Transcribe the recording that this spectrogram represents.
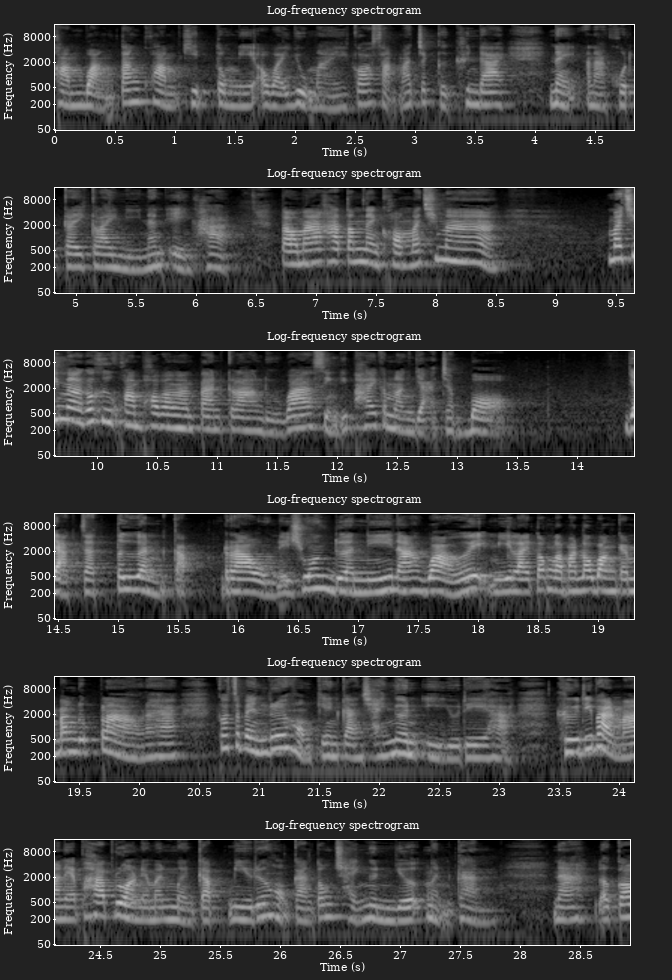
ความหวังตั้งความคิดตรงนี้เอาไว้อยู่ไหม ก็สามารถจะเกิดขึ้นได้ในอนาคตใกล้ ๆ นี้นั่นเองค่ะ ต่อมาค่ะตำแหน่งของมัชชิมามัชชิมาก็คือความพอประมาณปานกลาง หรือว่าสิ่งที่ไพ่กำลังอยากจะบอก อยากจะเตือนกับ เราในช่วงเดือนนี้นะว่าเฮ้ยมีอะไรต้องระมัดระวังกันบ้างหรือเปล่านะคะ ก็จะเป็นเรื่องของเกณฑ์การใช้เงินอีกอยู่ดีค่ะ คือที่ผ่านมาเนี่ยภาพรวมเนี่ยมันเหมือนกับมีเรื่องของการต้องใช้เงินเยอะเหมือนกันนะแล้วก็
